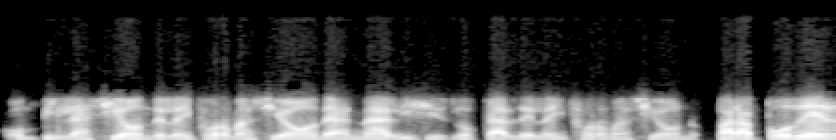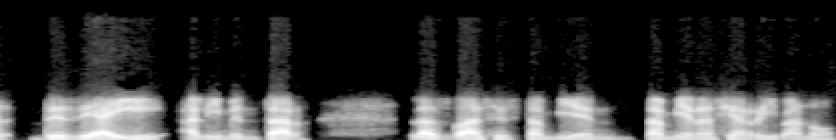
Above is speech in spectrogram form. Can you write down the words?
compilación de la información, de análisis local de la información, para poder desde ahí alimentar las bases también, también hacia arriba, ¿no?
